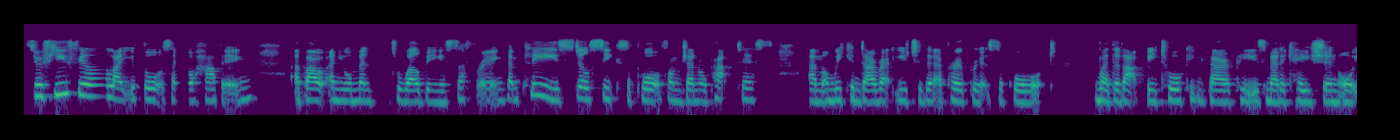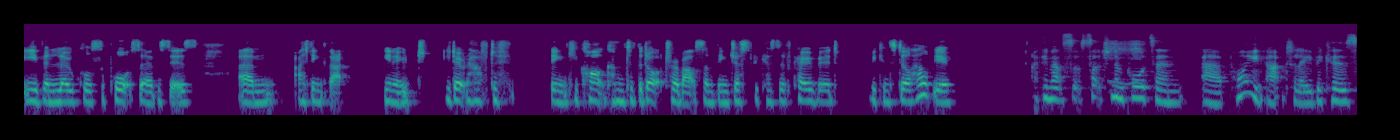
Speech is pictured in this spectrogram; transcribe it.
So if you feel like your thoughts that you're having about and your mental well-being is suffering, then please still seek support from general practice, um, and we can direct you to the appropriate support. Whether that be talking therapies, medication, or even local support services, um, I think that you know you don't have to think you can't come to the doctor about something just because of COVID. We can still help you. I think that's such an important uh, point, actually, because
